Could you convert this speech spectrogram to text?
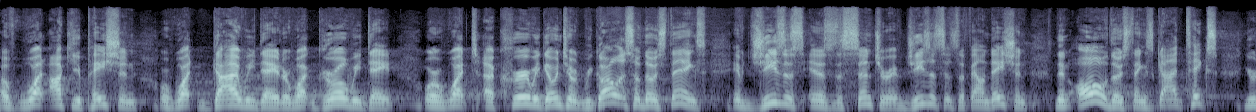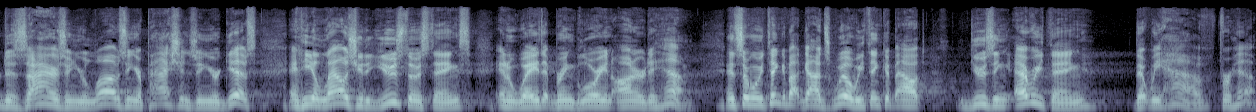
of what occupation or what guy we date or what girl we date or what uh, career we go into, regardless of those things, if Jesus is the center, if Jesus is the foundation, then all of those things, God takes your desires and your loves and your passions and your gifts, and He allows you to use those things in a way that bring glory and honor to Him. And so when we think about God's will, we think about using everything that we have for Him.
